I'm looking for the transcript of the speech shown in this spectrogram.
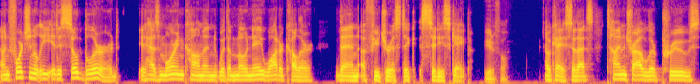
Unfortunately, it is so blurred, it has more in common with a Monet watercolor than a futuristic cityscape. Beautiful. Okay, so that's Time Traveler proves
